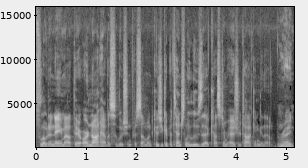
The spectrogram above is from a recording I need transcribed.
float a name out there or not have a solution for someone because you could potentially lose that customer as you're talking to them. Right.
